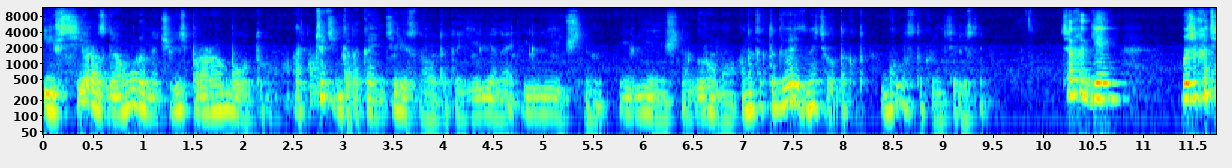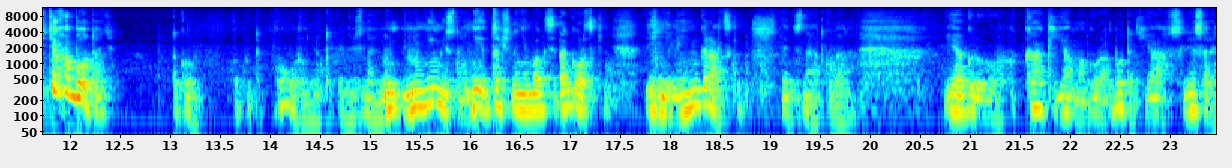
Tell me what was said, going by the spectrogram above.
И все разговоры начались про работу. А тетенька такая интересная, вот эта Елена Ильична, Ильинична Громова. Она как-то говорит, знаете, вот так вот, голос такой интересный. Сергей, вы же хотите работать? Такой какой-то говор у нее такой, не знаю, ну, ну не местный, не, точно не Бокситогорский и не Ленинградский. Я не знаю, откуда она. Я говорю, как я могу работать? Я слесарь,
